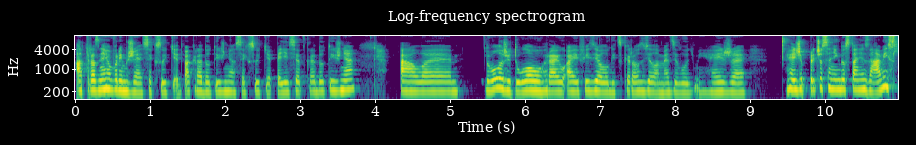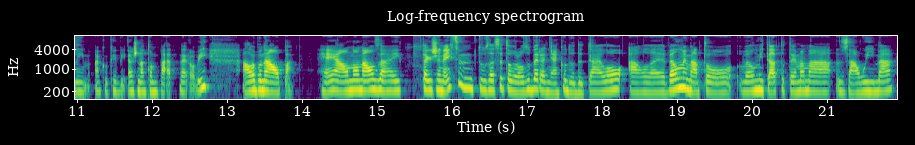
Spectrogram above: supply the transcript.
a teraz nehovorím, že sexujte dvakrát do týždňa, sexujte 50 krát do týždňa, ale dôležitú úlohu hrajú aj fyziologické rozdiely medzi ľuďmi. Hej, že, hej, že prečo sa niekto stane závislým, ako keby až na tom partnerovi, alebo naopak. Hej, a ono naozaj... Takže nechcem tu zase to rozoberať nejako do detailov, ale veľmi ma to, veľmi táto téma ma zaujíma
